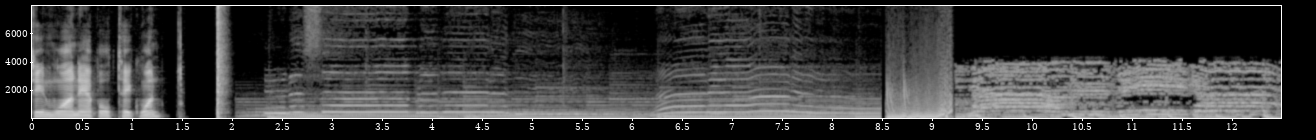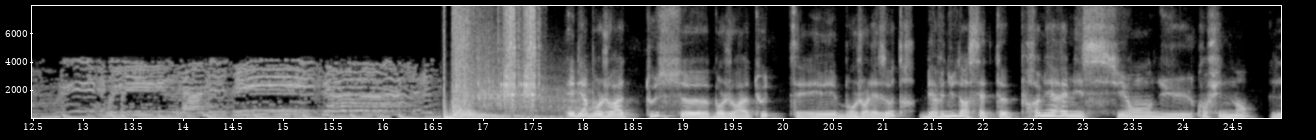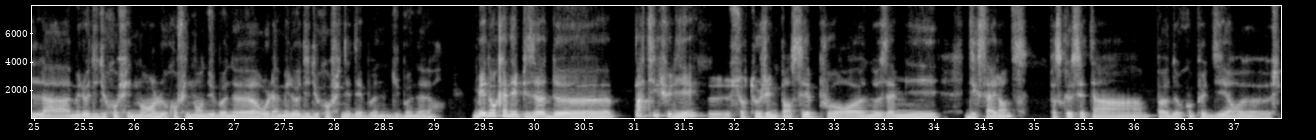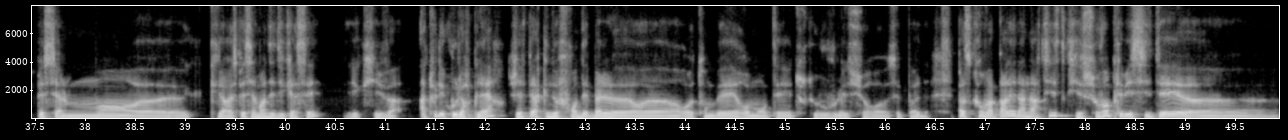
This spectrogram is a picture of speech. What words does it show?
Scene one, Apple, take one. Eh bien, bonjour à tous, euh, bonjour à toutes et bonjour les autres. Bienvenue dans cette première émission du confinement, la mélodie du confinement, le confinement du bonheur ou la mélodie du confiné du bonheur. Mais donc un épisode euh, particulier, Euh, surtout j'ai une pensée pour euh, nos amis Dick Silence, parce que c'est un pod qu'on peut dire spécialement, qui leur est spécialement dédicacé et qui va à tous les coups leur plaire. J'espère qu'ils nous feront des belles retombées, remontées, tout ce que vous voulez sur ce pod parce qu'on va parler d'un artiste qui est souvent plébiscité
